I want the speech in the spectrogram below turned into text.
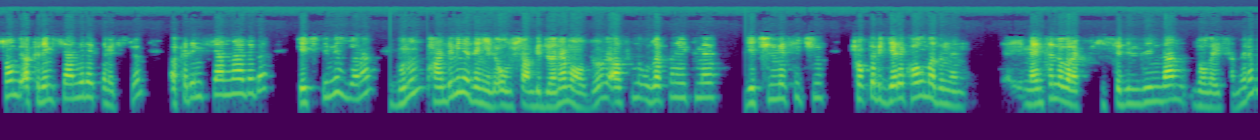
son bir akademisyenleri eklemek istiyorum. Akademisyenlerde de geçtiğimiz dönem bunun pandemi nedeniyle oluşan bir dönem olduğu ve aslında uzaktan eğitime geçilmesi için çok da bir gerek olmadığının mental olarak hissedildiğinden dolayı sanırım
